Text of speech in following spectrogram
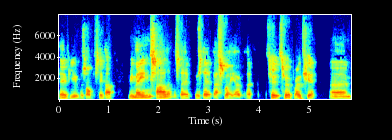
their view was obviously that remaining silent was their, was their best way uh, to, to approach it. Um,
